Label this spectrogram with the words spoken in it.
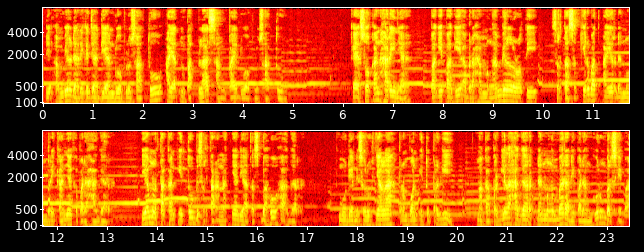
diambil dari Kejadian 21 ayat 14 sampai 21. Keesokan harinya, pagi-pagi Abraham mengambil roti serta sekirbat air dan memberikannya kepada Hagar. Ia meletakkan itu beserta anaknya di atas bahu Hagar. Kemudian disuruhnyalah perempuan itu pergi, maka pergilah Hagar dan mengembara di padang gurun berseba.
